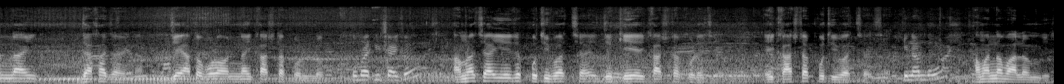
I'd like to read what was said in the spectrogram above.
অন্যায় দেখা যায় না যে এত বড় অন্যায় কাজটা করল। তোমরা কি চাইছো? আমরা চাই এই যে প্রতিবাদ চাই যে কে এই কাজটা করেছে। এই কাজটা প্রতিবাদ চাই স্যার কি নাম তোমার? আমার নাম আলমগীর।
